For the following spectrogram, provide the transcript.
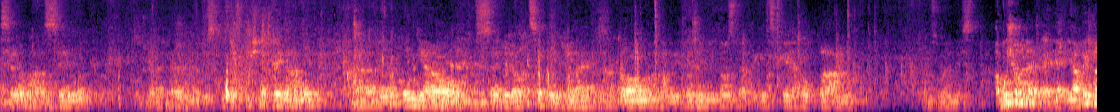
se jenom hlásím, možná do diskuze spíš takový námět, jakou měrou se kdo chce podílet na tom vytvoření toho strategického plánu rozvoje města. A můžu hned, já bych na...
